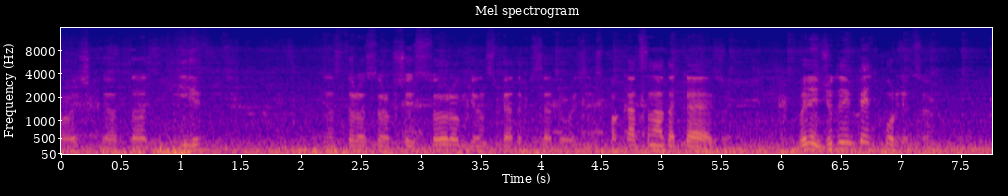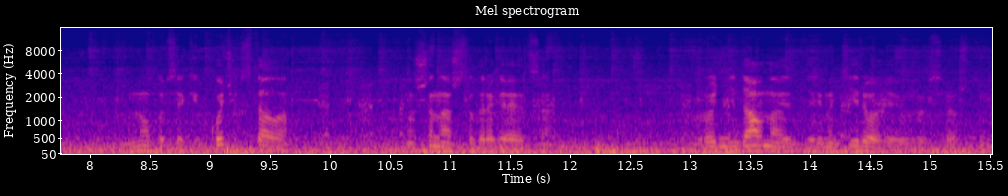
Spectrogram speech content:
Заправочка от нефть. 92 46 40, 95 50 80. Пока цена такая же. Блин, что-то М5 портится. Много всяких кочек стало. Машина аж содрогается. Вроде недавно ремонтировали уже все, что ли.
